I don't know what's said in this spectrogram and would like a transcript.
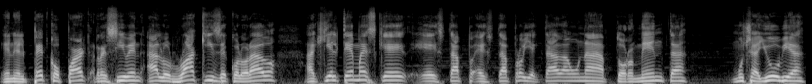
en el Petco Park reciben a los Rockies de Colorado. Aquí el tema es que está, está proyectada una tormenta, mucha lluvia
